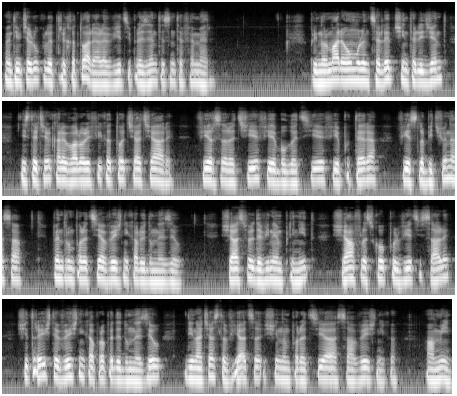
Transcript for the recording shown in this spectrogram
în timp ce lucrurile trecătoare ale vieții prezente sunt efemere. Prin urmare, omul înțelept și inteligent este cel care valorifică tot ceea ce are, fie sărăcie, fie bogăție, fie puterea, fie slăbiciunea sa, pentru împărăția veșnică a lui Dumnezeu. Și astfel devine împlinit și află scopul vieții sale și trăiește veșnic aproape de Dumnezeu din această viață și în împărăția sa veșnică. Amin.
